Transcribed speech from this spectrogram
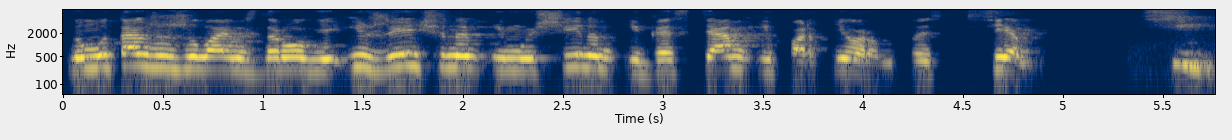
но мы также желаем здоровья и женщинам, и мужчинам, и гостям, и партнерам, то есть всем. Всем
